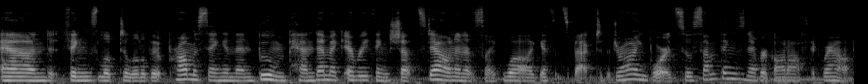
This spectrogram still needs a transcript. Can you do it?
and things looked a little bit promising. And then, boom, pandemic, everything shuts down. And it's like, well, I guess it's back to the drawing board. So some things never got off the ground.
